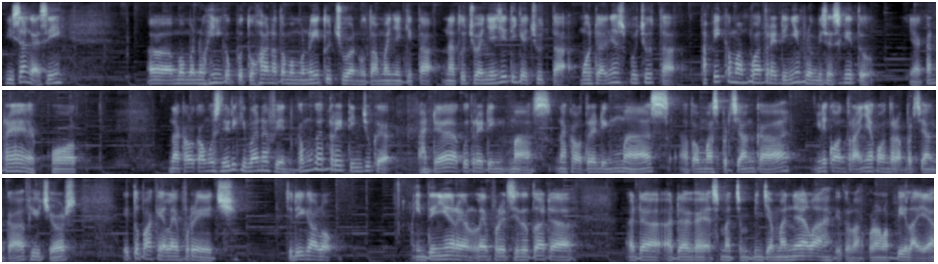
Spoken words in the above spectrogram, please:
bisa nggak sih e, memenuhi kebutuhan atau memenuhi tujuan utamanya kita? Nah tujuannya aja 3 juta, modalnya 10 juta, tapi kemampuan tradingnya belum bisa segitu. Ya kan repot. Nah kalau kamu sendiri gimana Vin? Kamu kan trading juga. Ada aku trading emas. Nah kalau trading emas atau emas berjangka, ini kontraknya kontrak berjangka, futures, itu pakai leverage jadi kalau intinya leverage itu tuh ada ada ada kayak semacam pinjamannya lah gitulah kurang lebih lah ya.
